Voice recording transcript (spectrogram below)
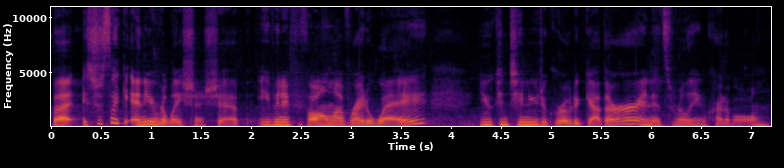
but it's just like any relationship, even if you fall in love right away, you continue to grow together and it's really incredible.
